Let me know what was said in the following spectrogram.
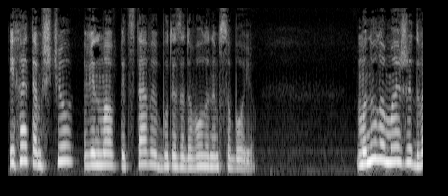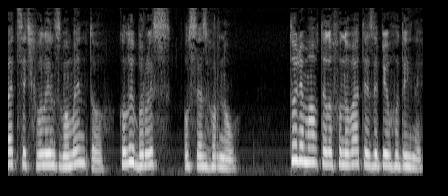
І хай там що він мав підстави бути задоволеним собою. Минуло майже 20 хвилин з моменту, коли Борис усе згорнув. Толя мав телефонувати за півгодини,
